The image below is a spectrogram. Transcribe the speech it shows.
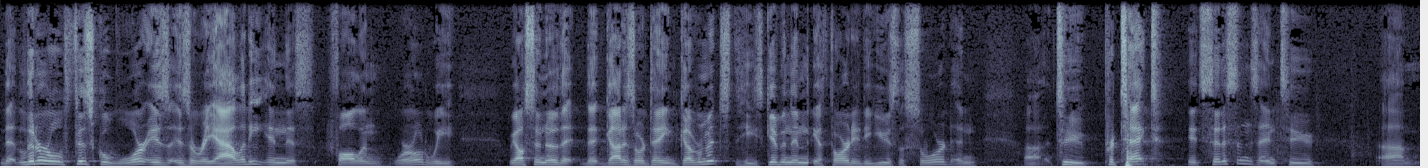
that literal physical war is, is a reality in this fallen world. We, we also know that, that God has ordained governments, He's given them the authority to use the sword. And uh, to protect its citizens and to um,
